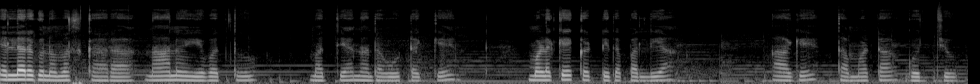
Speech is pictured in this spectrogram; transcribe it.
ಎಲ್ಲರಿಗೂ ನಮಸ್ಕಾರ. ನಾನು ಇವತ್ತು ಮಧ್ಯಾಹ್ನದ ಊಟಕ್ಕೆ ಮೊಳಕೆ ಕಟ್ಟಿದ ಪಲ್ಯ, ಹಾಗೆ ಟಮಟ, ಗೊಜ್ಜು.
